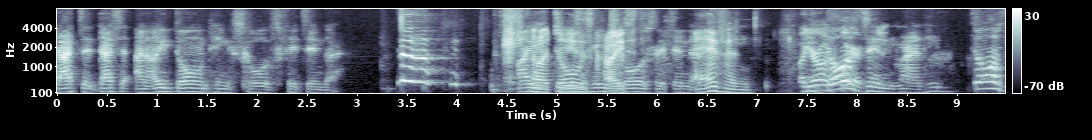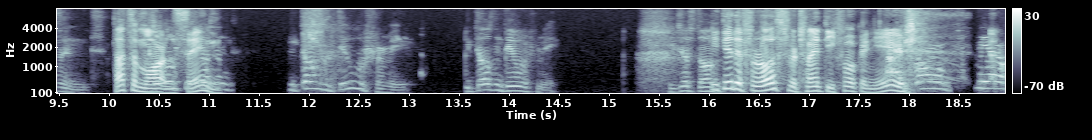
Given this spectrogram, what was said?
That's it. That's it. And I don't think Scholes fits in there. I Oh, don't Jesus think Christ. Scholes fits in there. Evan, Oh, you're on fire. doesn't, man. He doesn't. that's a mortal Scholes sin. doesn't- He doesn't do it for me. He doesn't do it for me. He just doesn't. He did it for us for 20 fucking years. I years. don't care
